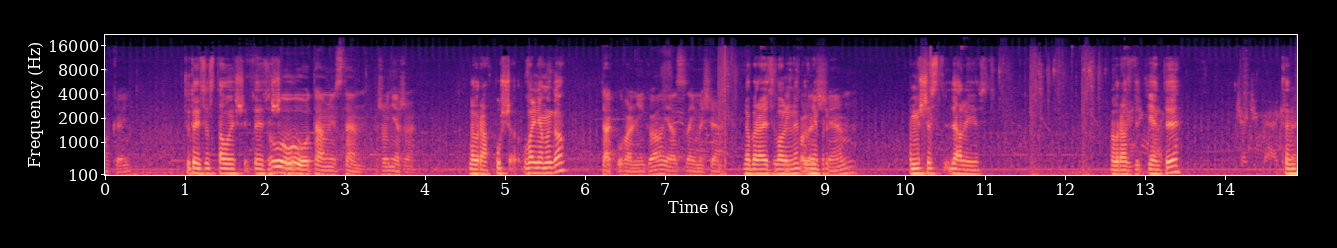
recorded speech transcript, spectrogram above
Okej. Tutaj zostało jeszcze, to jest jeszcze... Uuu, tam jest ten, żołnierze. Dobra, puszczę. Uwalniamy go? Tak, uwalnij go, ja zajmę się Dobra, jest wolny, to nie... kolesiem. Tam jeszcze dalej jest. Dobra, zdjęty. Ten,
